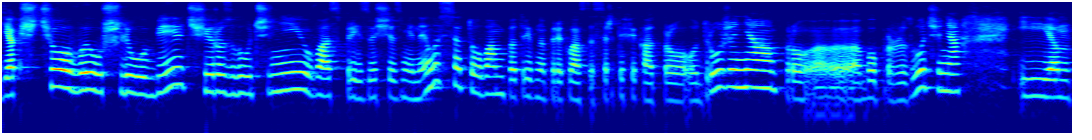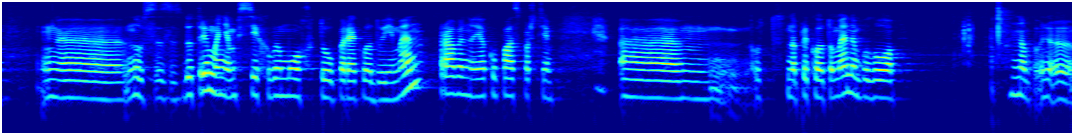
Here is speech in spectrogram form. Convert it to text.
Якщо ви у шлюбі чи розлучені, у вас прізвище змінилося, то вам потрібно перекласти сертифікат про одруження про, е, або про розлучення. І е, ну, з, дотриманням всіх вимог до перекладу імен, правильно, як у паспорті. Е, От, наприклад, у мене було е,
